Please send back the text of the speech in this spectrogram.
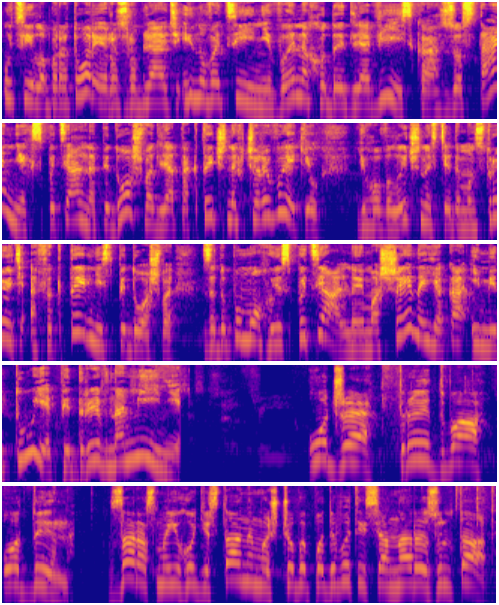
У цій лабораторії розробляють інноваційні винаходи для війська. З останніх спеціальна підошва для тактичних черевиків. Його величності демонструють ефективність підошви за допомогою спеціальної машини, яка імітує підрив на міні. Отже, 3, 2, 1. Зараз ми його дістанемо, щоб подивитися на результат.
